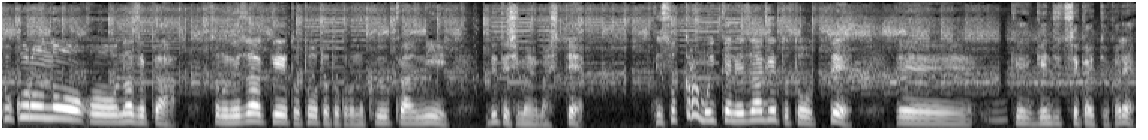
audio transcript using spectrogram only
ところの、なぜか、そのネザーゲート通ったところの空間に出てしまいまして、で、そこからもう一回ネザーゲート通って、えー現実世界っていうかね、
